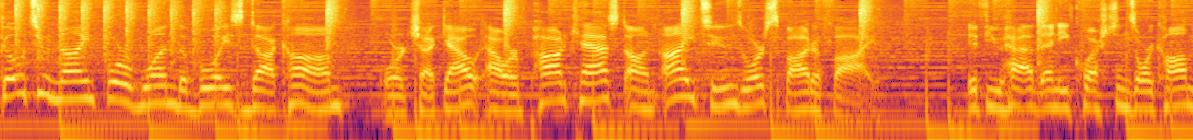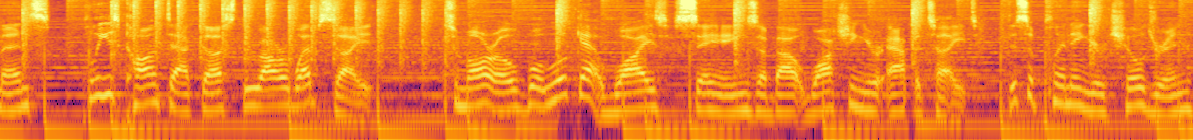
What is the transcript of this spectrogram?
go to 941thevoice.com or check out our podcast on iTunes or Spotify. If you have any questions or comments, please contact us through our website Tomorrow, we'll look at wise sayings about watching your appetite, disciplining your children,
